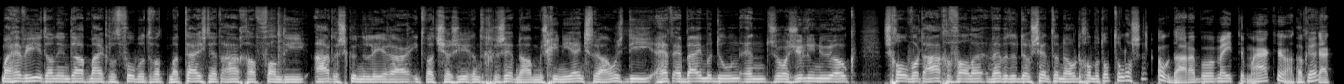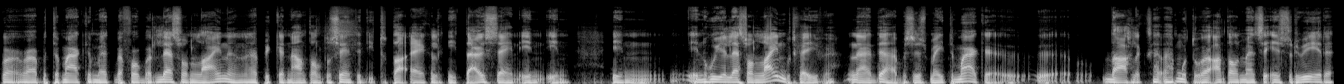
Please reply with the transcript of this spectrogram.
Maar hebben we hier dan inderdaad, Michael, het voorbeeld wat Matthijs net aangaf van die aardrijkskundeleraar, iets wat chargerend gezet. Nou, misschien niet eens trouwens, die het erbij moet doen. En zoals jullie nu ook, school wordt aangevallen. We hebben de docenten nodig om het op te lossen? Ook daar hebben we mee te maken. Okay. Kijk, we, we, hebben te maken met bijvoorbeeld les online. En dan heb ik een aantal docenten die totaal eigenlijk niet thuis zijn in, in, in, in hoe je les online moet geven. Nou, daar hebben ze dus mee te maken. Uh, dagelijks moeten we een aantal mensen instrueren.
